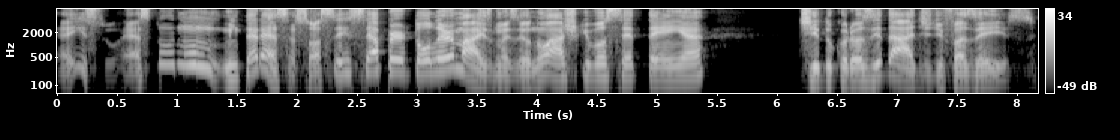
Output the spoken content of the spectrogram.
É isso. O resto não me interessa. Só se você apertou ler mais, mas eu não acho que você tenha tido curiosidade de fazer isso.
